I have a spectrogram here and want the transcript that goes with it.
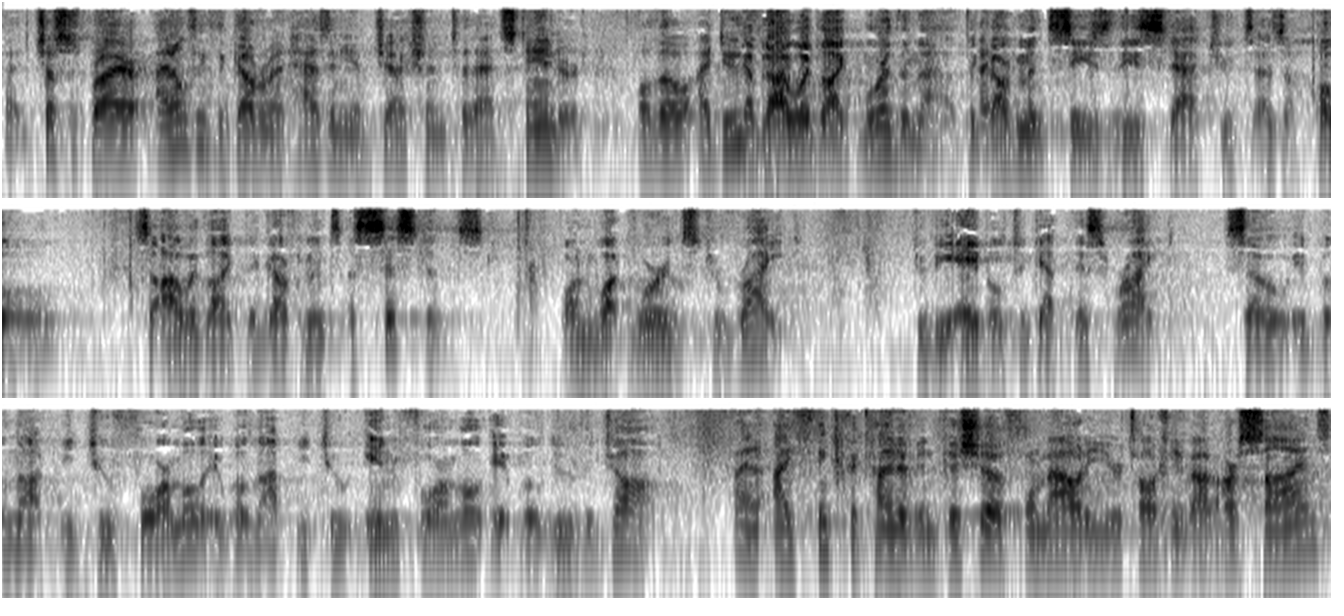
Uh, Justice Breyer, I don't think the government has any objection to that standard, although I do Yeah, but I would like more than that. The I- government sees these statutes as a whole, so I would like the government's assistance on what words to write to be able to get this right. So it will not be too formal, it will not be too informal, it will do the job. And I think the kind of indicia of formality you're talking about are signs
